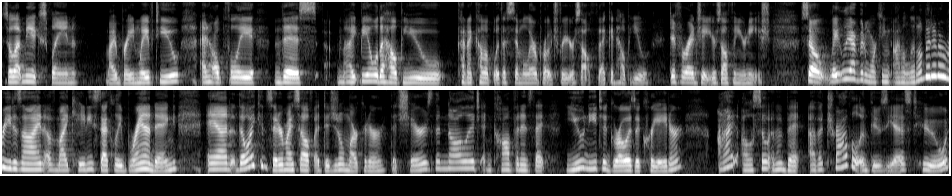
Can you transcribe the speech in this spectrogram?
So, let me explain my brainwave to you, and hopefully, this might be able to help you kind of come up with a similar approach for yourself that can help you differentiate yourself in your niche. So, lately I've been working on a little bit of a redesign of my Katie Steckley branding. And though I consider myself a digital marketer that shares the knowledge and confidence that you need to grow as a creator, I also am a bit of a travel enthusiast who,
